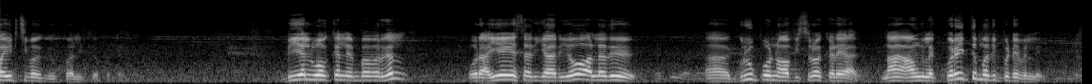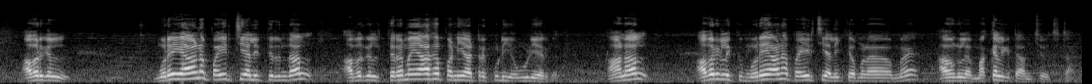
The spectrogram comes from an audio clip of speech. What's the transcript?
பயிற்சி வகுப்பு அளிக்கப்பட்டது. பிஎல்ஓக்கள் என்பவர்கள் ஒரு ஐஏஎஸ் அதிகாரியோ அல்லது குரூப் ஒன் ஆஃபீஸரோ கிடையாது. நான் அவங்களை குறைத்து மதிப்பிடவில்லை. அவர்கள் முறையான பயிற்சி அளித்திருந்தால் அவர்கள் திறமையாக பணியாற்றக்கூடிய ஊழியர்கள். ஆனால் அவர்களுக்கு முறையான பயிற்சி அளிக்காம அவங்கள மக்கள்கிட்ட அனுப்பிச்சு வச்சுட்டாங்க.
